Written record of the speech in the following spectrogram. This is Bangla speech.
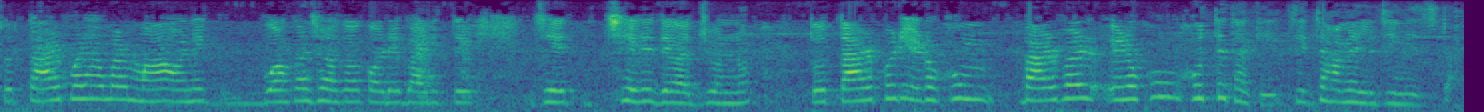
তো তারপরে আমার মা অনেক বকাঝকা করে বাড়িতে যে ছেড়ে দেওয়ার জন্য। তো তারপরে এরকম বারবার এরকম হতে থাকে যে ঝামেলা জিনিসটা।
